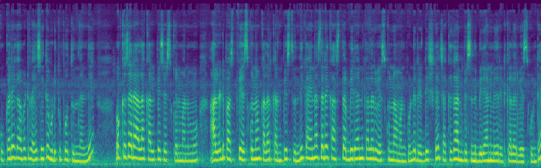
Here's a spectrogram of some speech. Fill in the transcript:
కుక్కరే కాబట్టి రైస్ అయితే ఉడికిపోతుందండి. ఒక్కసారి అలా కలిపేసేసుకొని మనము ఆల్రెడీ పసుపు వేసుకున్నాం కలర్ కనిపిస్తుంది. అయినా సరే కాస్త బిర్యానీ కలర్ వేసుకున్నాం అనుకోండి రెడ్డిష్గా చక్కగా అనిపిస్తుంది బిర్యానీ మీద రెడ్ కలర్ వేసుకుంటే.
